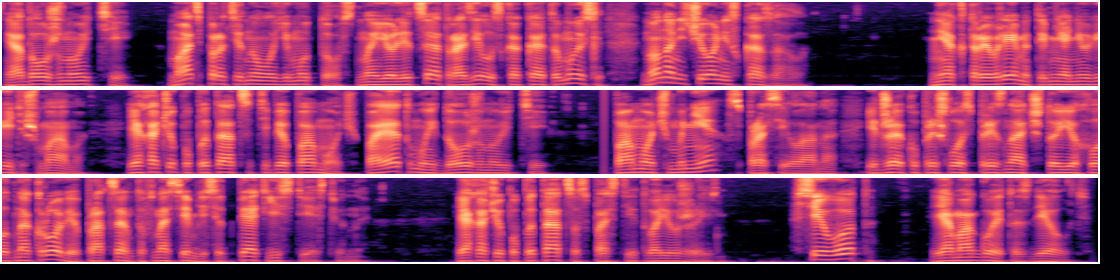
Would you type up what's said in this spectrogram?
Я должен уйти. Мать протянула ему тост. На ее лице отразилась какая-то мысль, но она ничего не сказала. Некоторое время ты меня не увидишь, мама. Я хочу попытаться тебе помочь, поэтому и должен уйти. Помочь мне? спросила она, и Джеку пришлось признать, что ее хладнокровие процентов на 75 естественное. Я хочу попытаться спасти твою жизнь. Всего-то я могу это сделать.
